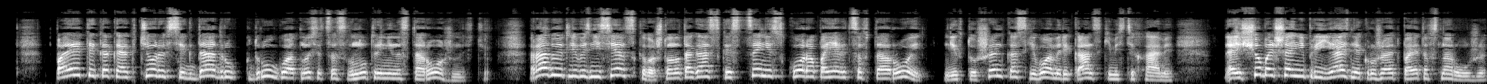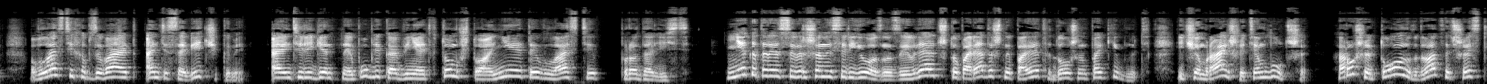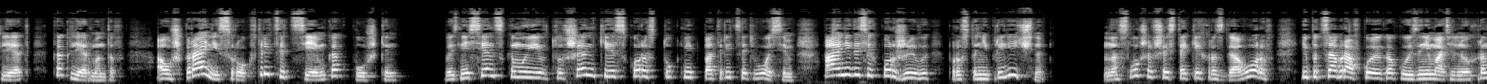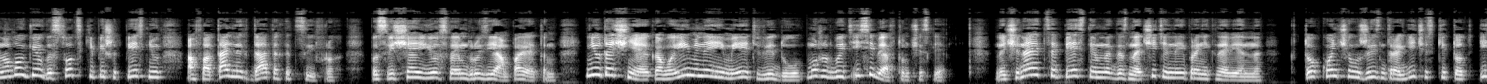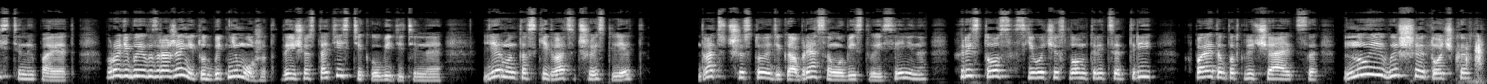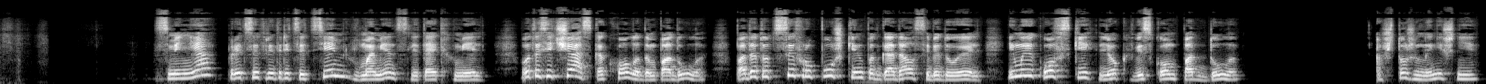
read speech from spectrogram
Поэты, как и актеры, всегда друг к другу относятся с внутренней настороженностью. Радует ли Вознесенского, что на таганской сцене скоро появится второй, Евтушенко с его американскими стихами, а еще большая неприязнь окружает поэтов снаружи. Власть их обзывает антисоветчиками, а интеллигентная публика обвиняет в том, что они этой власти продались. Некоторые совершенно серьезно заявляют, что порядочный поэт должен погибнуть, и чем раньше, тем лучше. Хороший тон в 26 лет, как Лермонтов, а уж крайний срок в 37, как Пушкин. Вознесенскому и Евтушенке скоро стукнет по 38, а они до сих пор живы, просто неприлично. Наслушавшись таких разговоров и подсобрав кое-какую занимательную хронологию, Высоцкий пишет песню о фатальных датах и цифрах, посвящая ее своим друзьям-поэтам, не уточняя, кого именно имеет в виду, может быть, и себя в том числе. Начинается песня многозначительно и проникновенно. Кто кончил жизнь трагически, тот истинный поэт. Вроде бы и возражений тут быть не может, да еще статистика убедительная. Лермонтовский 26 лет, 26 декабря самоубийство Есенина, Христос с его числом 33 к поэтам подключается, ну и высшая точка. С меня при цифре 37 в момент слетает хмель. Вот и сейчас, как холодом подуло, под эту цифру Пушкин подгадал себе дуэль, и Маяковский лег виском под дуло. А что же нынешние?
